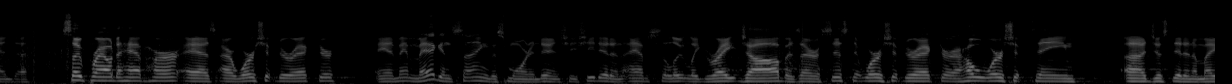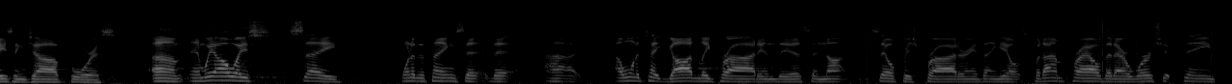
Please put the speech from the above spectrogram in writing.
And uh, so proud to have her as our worship director. And man, Megan sang this morning, didn't she? She did an absolutely great job as our assistant worship director. Our whole worship team uh, just did an amazing job for us. Um, and we always say one of the things that, that uh, I want to take godly pride in this and not selfish pride or anything else, but I'm proud that our worship team,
